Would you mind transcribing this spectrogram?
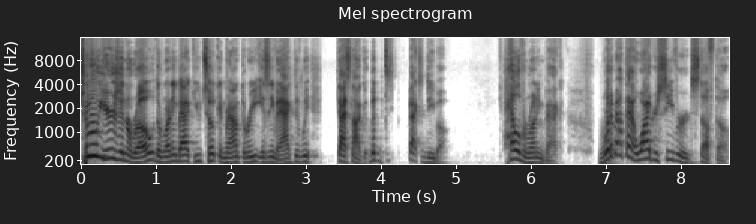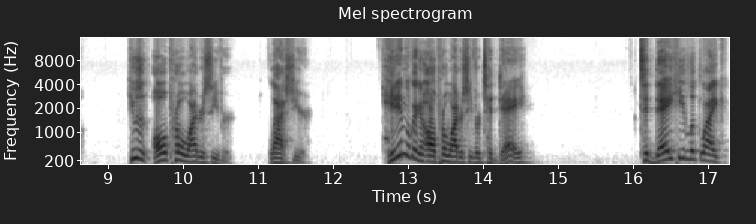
Two years in a row, the running back you took in round three isn't even actively. That's not good. But back to Deebo. Hell of a running back. What about that wide receiver stuff, though? He was an all pro wide receiver last year. He didn't look like an all pro wide receiver today. Today, he looked like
